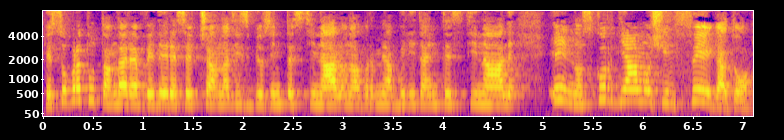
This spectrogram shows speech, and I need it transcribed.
e soprattutto andare a vedere se c'è una disbiosi intestinale, una permeabilità intestinale. E non scordiamoci il fegato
